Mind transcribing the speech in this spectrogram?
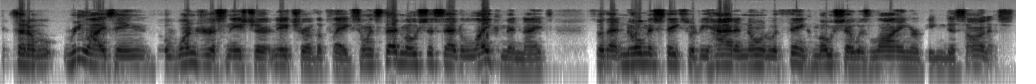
instead of realizing the wondrous nature, nature of the plague. So instead, Moshe said, like midnight, so that no mistakes would be had and no one would think Moshe was lying or being dishonest.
